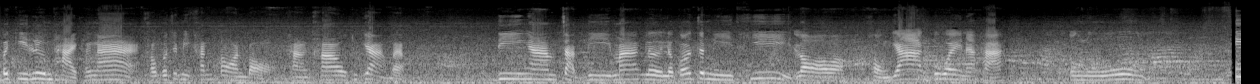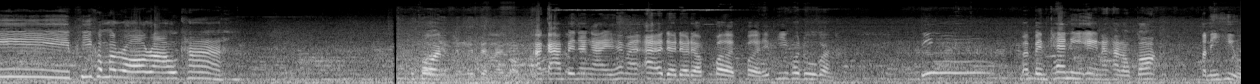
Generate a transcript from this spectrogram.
เมื่อกี้ลืมถ่ายข้างหน้า เขาก็จะมีขั้นตอนบอกทางเข้าทุกอย่างแบบ ดีงามจัดดีมากเลย แล้วก็จะมีที่รอของญาติด้วยนะคะ ตรงนู้นนี่พี่เขามารอเราค่ะ ทุกคนยังไม่เป็นไรหรอกอาการเป็นยังไงใช่ไหมอะเดี๋ยวเดี๋ยวเดี๋ยวเปิดเปิดให้พี่เขาดูก่อนมันเป็นแค่นี้เองนะคะ แล้วก็ตอนนี้หิว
